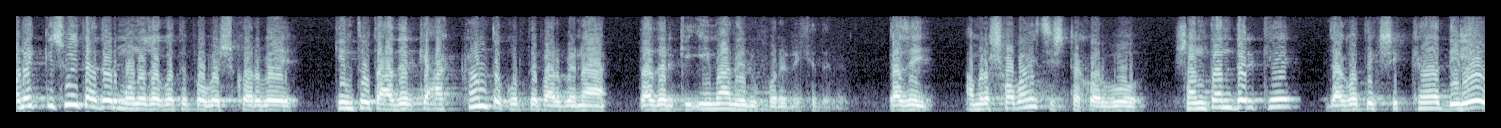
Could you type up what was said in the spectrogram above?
অনেক কিছুই তাদের মনোজগতে প্রবেশ করবে কিন্তু তাদেরকে আক্রান্ত করতে পারবে না, তাদেরকে ইমানের উপরে রেখে দেবে। কাজেই আমরা সবাই চেষ্টা করব সন্তানদেরকে জাগতিক শিক্ষা দিলেও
